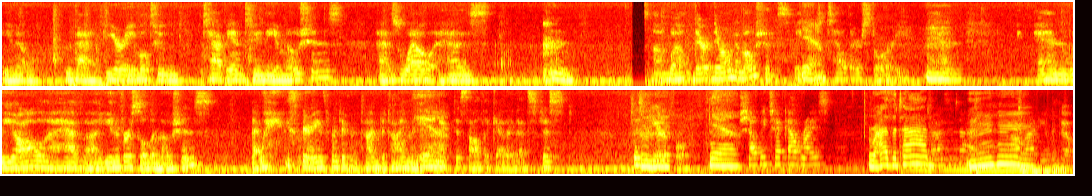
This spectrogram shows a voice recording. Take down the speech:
you know, that you're able to tap into the emotions as well as, uh, well, their, their own emotions. They Yeah. can tell their story. And, and we all have uh, universal emotions that we experience from different time to time and Yeah. connect us all together. That's just, just beautiful. Yeah. Shall we check out Rise Rise the tide. Rise the Tide. All right, here we go.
